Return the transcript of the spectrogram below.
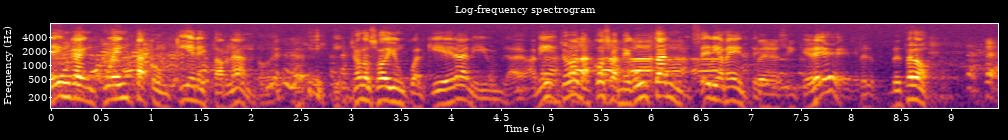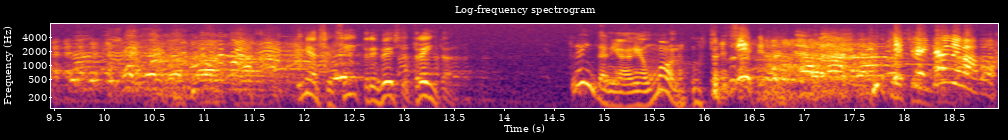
Tenga en cuenta con quién está hablando. ¿eh? Yo no soy un cualquiera, ni un- a a mí yo las cosas me gustan seriamente. Pero si querés. Pero- perdón. ¿Qué me hace así? ¿Tres veces? ¿Treinta? 30 ni a, ni a un mono. 300. ¿Qué 30? ¿Dónde vamos?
